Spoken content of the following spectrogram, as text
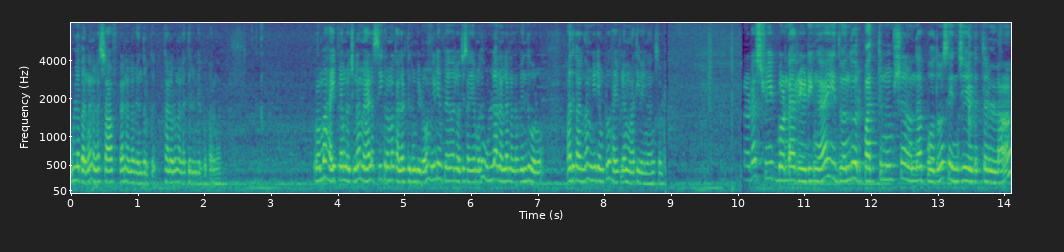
உள்ளே பாருங்கள் நல்லா சாஃப்ட்டாக நல்லா வெந்திருக்கு. கலரும் நல்லா திரும்பி இருக்கு பாருங்கள் ரொம்ப ஹை ஃப்ளேம் வச்சுன்னா மேலே சீக்கிரமாக கலர் திரும்பிடும். மீடியம் ஃப்ளேவர் வச்சு செய்யும்போது உள்ள உள்ளே நல்லா நல்லா வெந்து வரும். அதுக்காக தான் மீடியம் டு ஹை ஃப்ளேம் மாற்றி வைங்கன்னு சொல்கிறேன் என்னோட ஸ்வீட் போண்டா ரெடிங்க இது வந்து ஒரு பத்து நிமிஷம் இருந்தால் போதும். செஞ்சு எடுத்துடலாம்.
